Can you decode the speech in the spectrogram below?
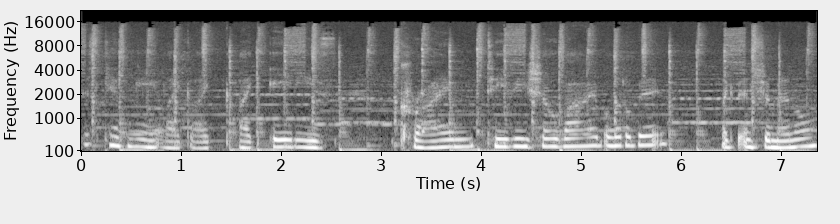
This gives me like like like 80s crime TV show vibe a little bit, like the instrumental.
